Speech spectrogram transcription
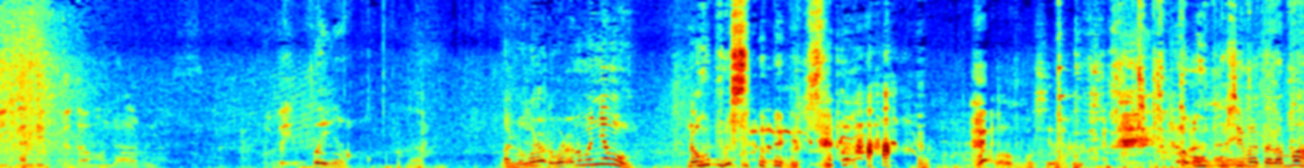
Ikan dito daw mo dari. Bay-bay yun. Ha? Ano, wala, wala naman niya mo. Naubos na. Yun. Naubos si mata ba?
